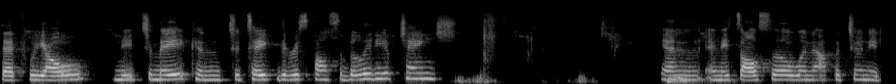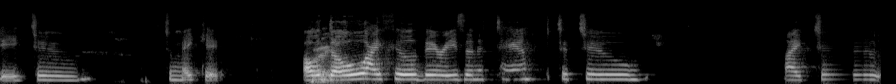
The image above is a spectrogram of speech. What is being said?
that we all need to make and to take the responsibility of change. And, and it's also an opportunity to, to make it. Although right. I feel there is an attempt to, to like to,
